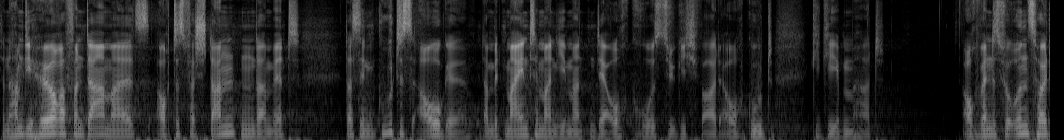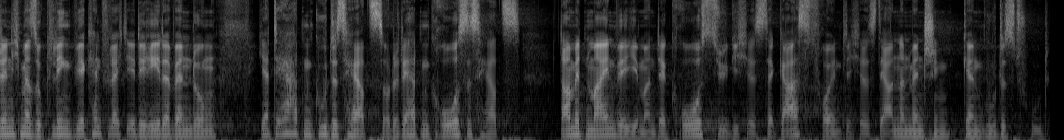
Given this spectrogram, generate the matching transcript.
dann haben die Hörer von damals auch das verstanden damit, dass ein gutes Auge, damit meinte man jemanden, der auch großzügig war, der auch gut gegeben hat. Auch wenn es für uns heute nicht mehr so klingt, wir kennen vielleicht eher die Redewendung, ja, der hat ein gutes Herz oder der hat ein großes Herz. Damit meinen wir jemanden, der großzügig ist, der gastfreundlich ist, der anderen Menschen gern Gutes tut.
